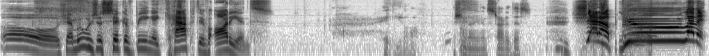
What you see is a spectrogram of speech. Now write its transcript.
Oh, Shamu was just sick of being a captive audience. I hate you all. I shouldn't have even started this. Shut up! You love it!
